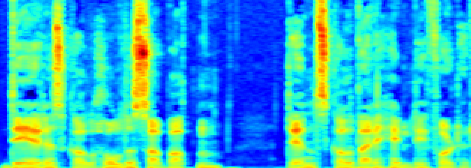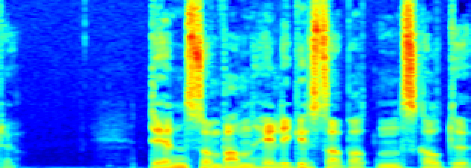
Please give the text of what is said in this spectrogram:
Dere skal holde sabbaten, den skal være hellig for dere. Den som vanhelliger sabbaten, skal dø.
